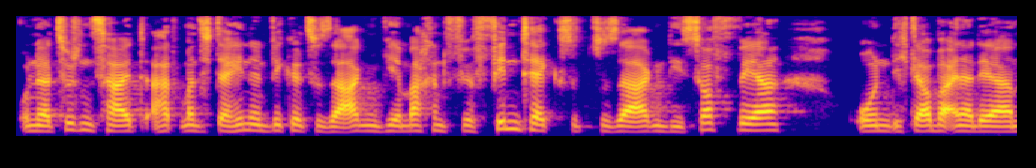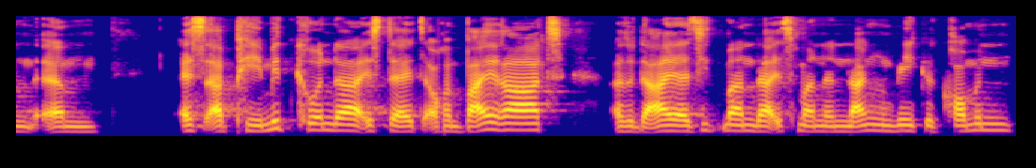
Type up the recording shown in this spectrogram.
Und in der Zwischenzeit hat man sich dahin entwickelt zu sagen, wir machen für Fintech sozusagen die Software. Und ich glaube, einer der ähm, SAP-Mitgründer ist da jetzt auch im Beirat. Also daher sieht man, da ist man einen langen Weg gekommen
